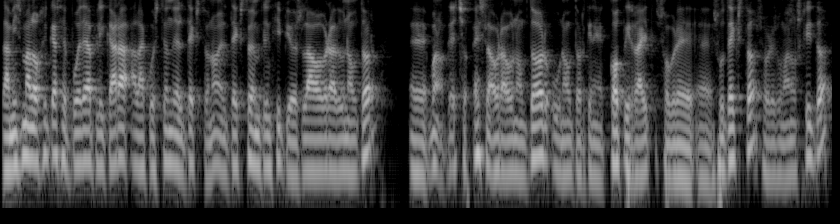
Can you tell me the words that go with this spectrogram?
la misma lógica se puede aplicar a, a la cuestión del texto, ¿no? El texto, en principio, es la obra de un autor. Eh, bueno, de hecho, es la obra de un autor. Un autor tiene copyright sobre eh, su texto, sobre su manuscrito.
